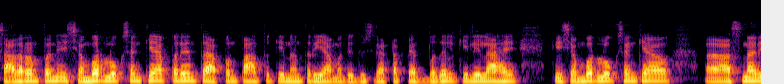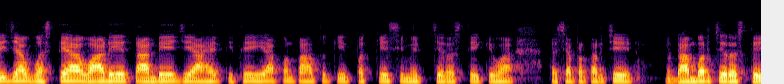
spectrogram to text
साधारणपणे शंभर लोकसंख्यापर्यंत आपण पाहतो की नंतर यामध्ये दुसऱ्या टप्प्यात बदल केलेला आहे की शंभर लोकसंख्या असणारी ज्या वस्त्या वाडे तांडे जे आहेत तिथेही आपण पाहतो की पक्के सिमेंटचे रस्ते किंवा तशा प्रकारचे डांबरचे रस्ते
